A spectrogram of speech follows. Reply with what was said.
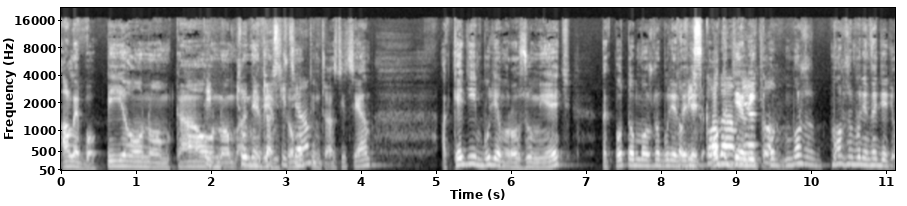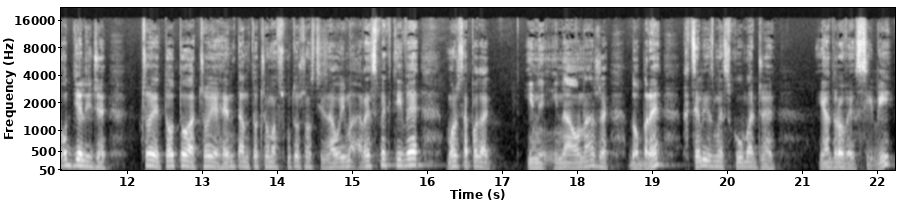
alebo piónom, kaónom a neviem časticiam. čomu, tým časticiam. A keď im budem rozumieť, tak potom možno budem To vedieť oddeliť, nejako? od, možno, možno budem vedieť oddeliť, že čo je toto a čo je hentam, to, čo ma v skutočnosti zaujíma. Respektíve, môže sa povedať in, iná ona, že dobre, chceli sme skúmať, že jadrové sily,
